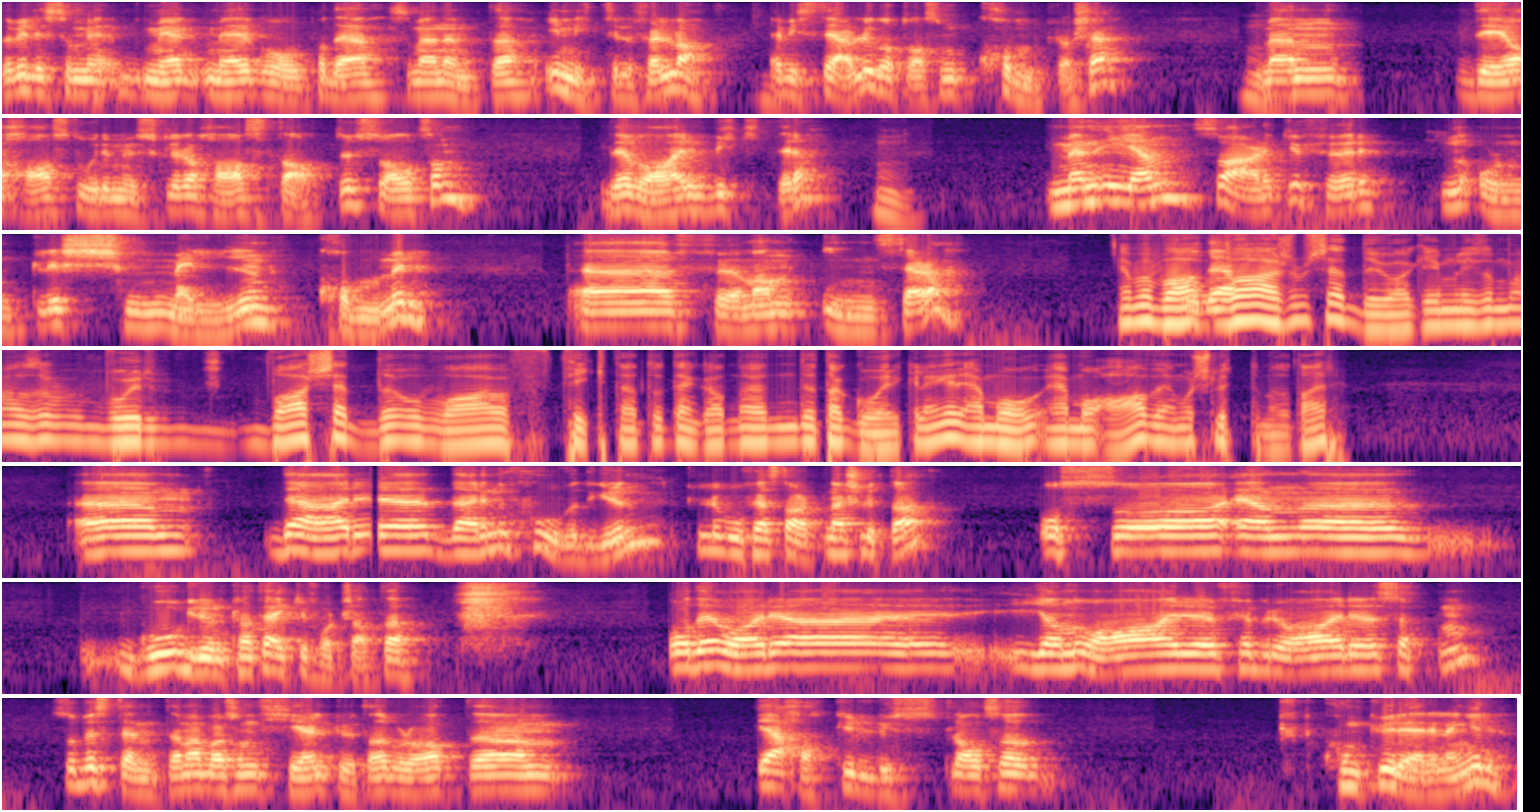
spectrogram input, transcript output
Det vil liksom mer, mer, gå over på det som jeg nevnte i mitt tilfelle. da. Jeg visste jævlig godt hva som kom til å skje, men det å ha store muskler og ha status og alt sånn, det var viktigere. Mm. Men igjen så er det ikke før den ordentlige smellen kommer, uh, før man innser det. Ja, men hva, det- hva er det som skjedde, Joakim? Liksom, altså, hvor, hva skjedde, og hva fikk deg til å tenke at nei, dette går ikke lenger? Jeg må, jeg må av, jeg må slutte med dette her. Um, det, er, eh, det er en hovedgrunn til hvorfor jeg startet når jeg slutta. Også en eh, god grunn til at jeg ikke fortsatte. Og det var eh, i januar-februar 17. Så bestemte jeg meg bare sånn helt ut av det blå at eh, jeg har ikke lyst til å altså konkurrere lenger.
